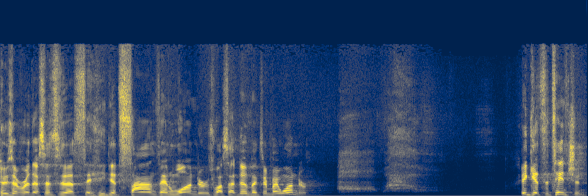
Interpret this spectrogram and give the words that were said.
Who's ever read that says uh, he did signs and wonders? What's that do? It makes everybody wonder. Oh, wow. It gets attention.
